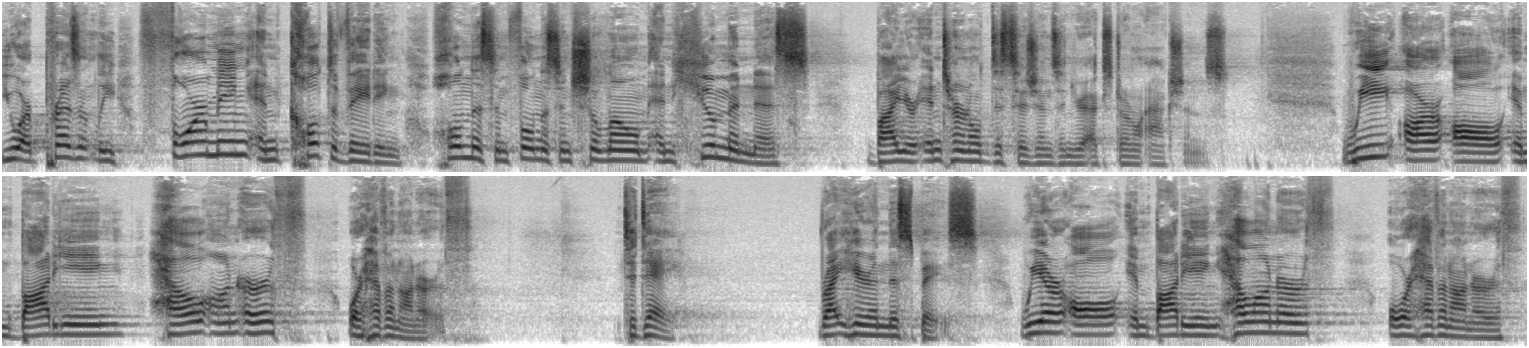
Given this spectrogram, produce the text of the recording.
you are presently forming and cultivating wholeness and fullness and shalom and humanness by your internal decisions and your external actions. We are all embodying hell on earth or heaven on earth today, right here in this space. We are all embodying hell on earth or heaven on earth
